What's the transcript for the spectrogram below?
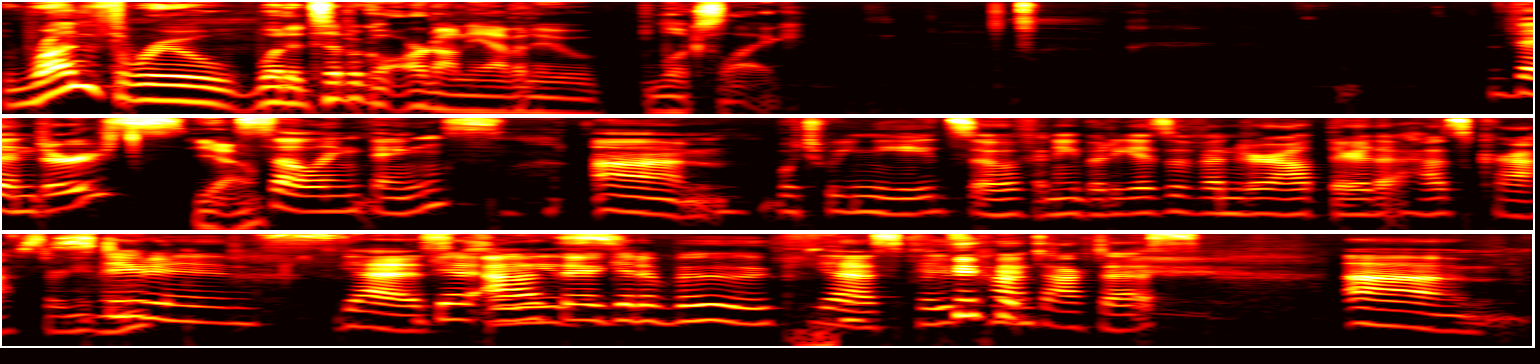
run through what a typical Art on the Avenue looks like. Vendors Yeah. selling things, um, which we need. So if anybody is a vendor out there that has crafts or anything, Students, yes, get out there, get a booth. yes, please contact us. Um,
